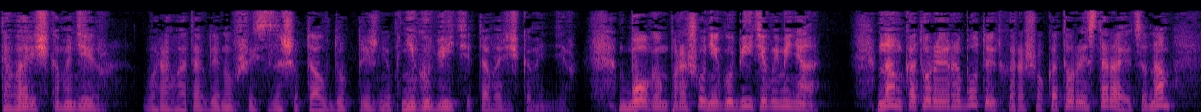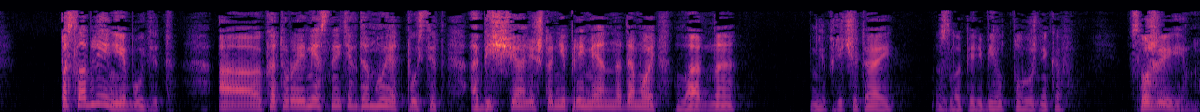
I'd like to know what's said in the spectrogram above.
товарищ командир, воровато оглянувшись, зашептал вдруг Прижнюк. Не губите, товарищ командир. Богом прошу, не губите вы меня. Нам, которые работают хорошо, которые стараются, нам послабление будет, а которые местные тех домой отпустят. Обещали, что непременно домой. Ладно, не причитай. — зло перебил Плужников. — Служи им,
